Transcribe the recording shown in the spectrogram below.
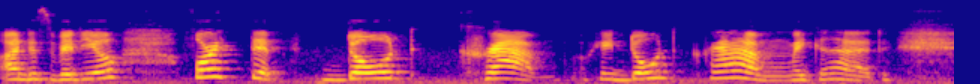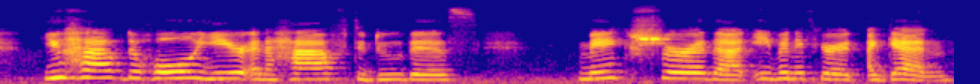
on this video. Fourth tip, don't cram. Okay, don't cram, my god. You have the whole year and a half to do this make sure that even if you're again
